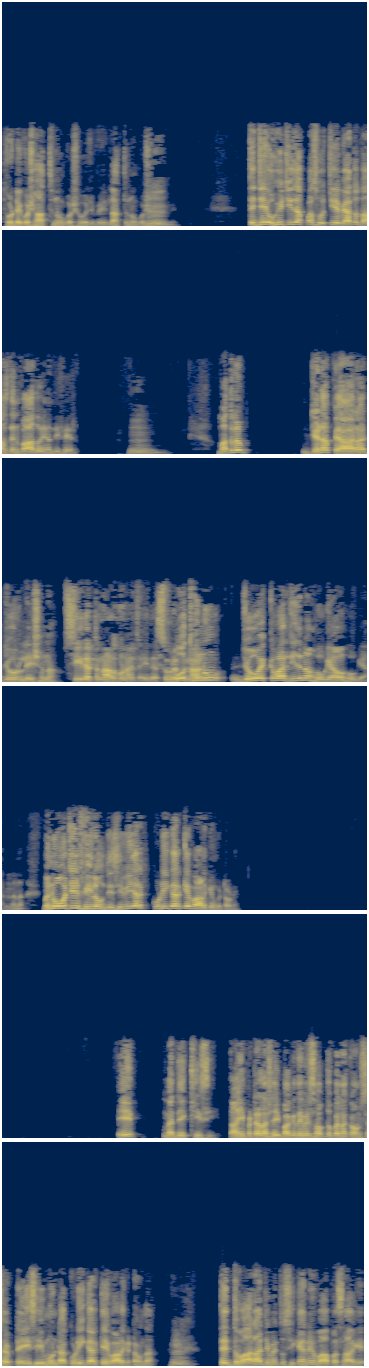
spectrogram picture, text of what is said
ਤੁਹਾਡੇ ਕੁਝ ਹੱਥ ਨੂੰ ਕੁਝ ਹੋ ਜਵੇ ਲੱਤ ਨੂੰ ਕੁਝ ਹੋ ਹੂੰ। ਜਵੇ। ਤੇ ਜੇ ਉਹੀ ਚੀਜ਼ ਆਪਾਂ ਸੋਚੀਏ ਵਿਆਹ ਤੋਂ 10 ਦਿਨ ਬਾਅਦ ਹੋ ਜਾਂਦੀ ਫੇਰ। ਹੂੰ। ਮਤਲਬ ਜਿਹੜਾ ਪਿਆਰ ਆ ਜੋ ਰਿਲੇਸ਼ਨ ਆ ਸੀਰਤ ਨਾਲ ਹੋਣਾ ਚਾਹੀਦਾ ਸੂਰਤ ਉਹ ਨਾਲ। ਤੁਹਾਨੂੰ ਜੋ ਇੱਕ ਵਾਰ ਜਿਹਦੇ ਨਾਲ ਹੋ ਗਿਆ ਉਹ ਹੋ ਗਿਆ। ਹੈਨਾ? ਮੈਨੂੰ ਉਹ ਚੀਜ਼ ਫੀਲ ਹੁੰਦੀ ਸੀ ਵੀ ਯਾਰ ਕੁੜੀ ਕਰਕੇ ਵਾਲ ਕਿਉਂ ਕਟਾਉਣੇ? ਇਹ ਮੈਂ ਦੇਖੀ ਸੀ। ਤਾਂ ਹੀ ਪਟਿਆਲਾ ਸ਼ਾਹੀ ਪੱਗ ਦੇ ਵਿੱਚ ਸਭ ਤੋਂ ਪਹਿਲਾਂ ਕਨਸੈਪਟ ਇਹ ਸੀ ਮੁੰਡਾ ਕੁੜੀ ਕਰਕੇ ਵਾਲ ਕਟਾਉਂਦਾ। ਹੂੰ ਤੇ ਦੁਬਾਰਾ ਜਿਵੇਂ ਤੁਸੀਂ ਕਹਿੰਦੇ ਹੋ ਵਾਪਸ ਆ ਗਏ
